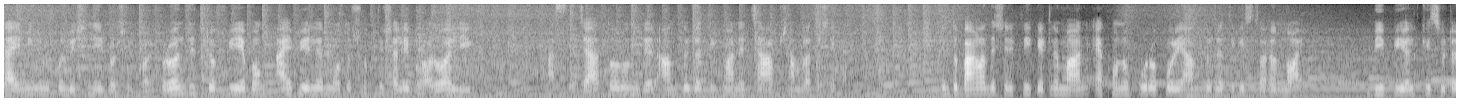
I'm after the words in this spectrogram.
টাইমিং এর উপর বেশি নির্ভরশীল করে। রঞ্জিত ট্রফি এবং আইপিএল এর মতো শক্তিশালী ঘরোয়া লিগ আছে যা তরুণদের আন্তর্জাতিক মানের চাপ সামলাতে শেখায়। কিন্তু বাংলাদেশের ক্রিকেটের মান এখনও পুরোপুরি আন্তর্জাতিক স্তরে নয়। বিপিএল কিছুটা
